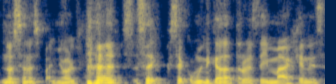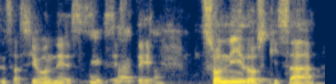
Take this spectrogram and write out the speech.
no es en español, se, comunican a través de imágenes, sensaciones, este, sonidos quizá.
